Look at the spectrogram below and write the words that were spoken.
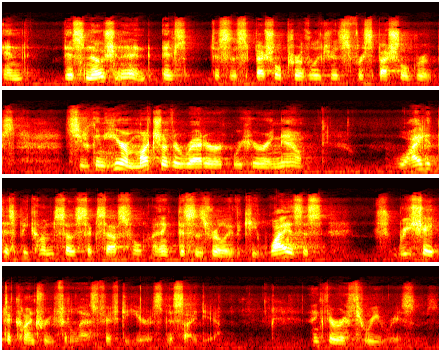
And this notion, and it's, this is special privileges for special groups. So you can hear much of the rhetoric we're hearing now. Why did this become so successful? I think this is really the key. Why has this reshaped the country for the last 50 years, this idea? I think there are three reasons.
